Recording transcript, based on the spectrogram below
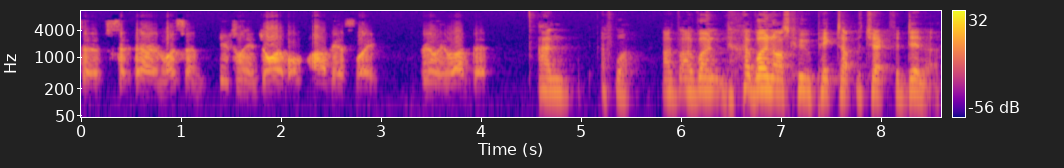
to sit there and listen. Hugely enjoyable, obviously. Really loved it. and well, I, I won't I won't ask who picked up the check for dinner,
